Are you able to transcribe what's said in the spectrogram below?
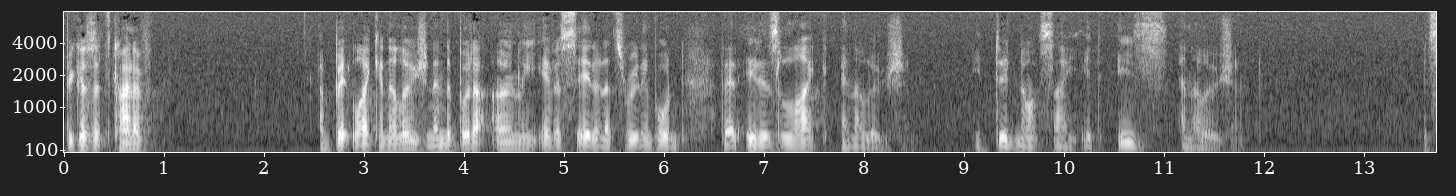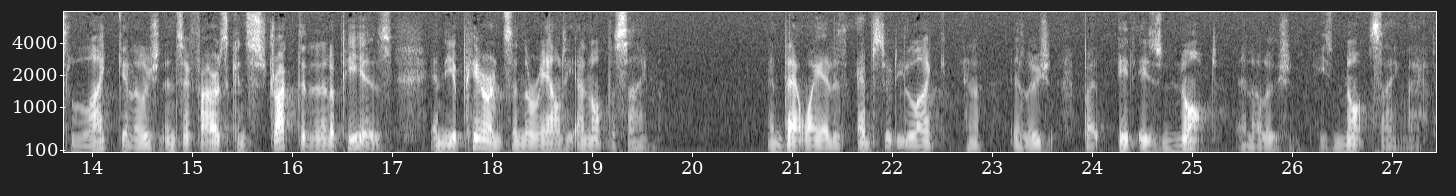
Because it's kind of a bit like an illusion. And the Buddha only ever said, and it's really important, that it is like an illusion. He did not say it is an illusion. It's like an illusion insofar as constructed and it appears, and the appearance and the reality are not the same. And that way it is absolutely like an illusion. But it is not an illusion. He's not saying that.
